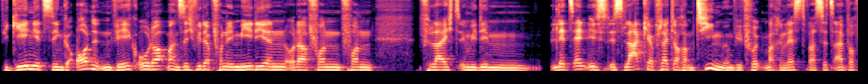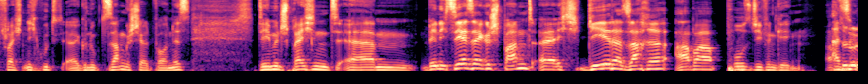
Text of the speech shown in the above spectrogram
wir gehen jetzt den geordneten Weg oder ob man sich wieder von den Medien oder von, von vielleicht irgendwie dem, letztendlich, es- es lag ja vielleicht auch am Team irgendwie verrückt machen lässt, was jetzt einfach vielleicht nicht gut äh, genug zusammengestellt worden ist. Dementsprechend ähm, bin ich sehr, sehr gespannt. Äh, ich gehe der Sache aber positiv entgegen. Also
